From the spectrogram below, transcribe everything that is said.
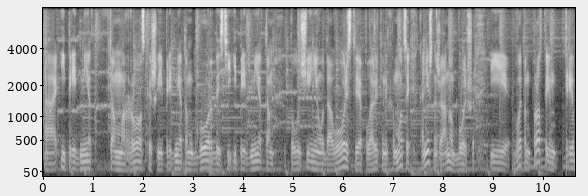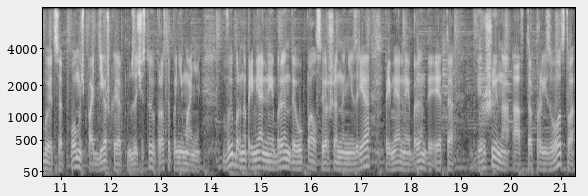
а, и предмет предметом роскоши, и предметом гордости, и предметом получения удовольствия, положительных эмоций, конечно же, оно больше. И в этом просто им требуется помощь, поддержка, зачастую просто понимание. Выбор на премиальные бренды упал совершенно не зря. Премиальные бренды – это вершина автопроизводства,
